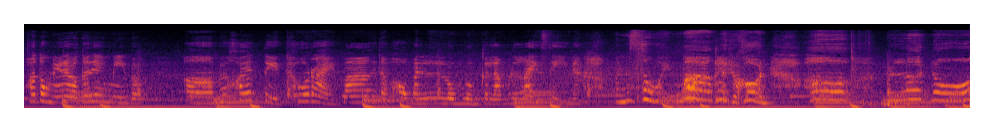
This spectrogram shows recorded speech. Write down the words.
เพราะตรงนี้เนี่ยมันก็ยังมีแบบเออไม่ค่อยติดเท่าไหร่บ้าง แต่พอมันรวมๆกันแล้วมันไล่สีเนี่ยมันสวยมากเลยทุกคนเออมันเลิศเนาะ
